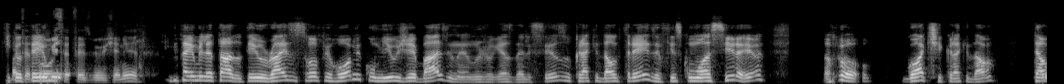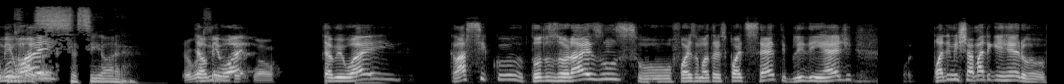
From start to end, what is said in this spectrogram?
Que, que eu tenho, você fez 1000G nele? O que tá miletado? Eu tenho Rise of Home com 1000G base, né? Eu não joguei as DLCs. O Crackdown 3, eu fiz com o Moacir aí, ó. O GOT Crackdown. Tell Me Why. Nossa senhora. Tell Me Why. Tell Me Why clássico, todos os Horizons, o Forza Motorsport 7, Bleeding Edge. Pode me chamar de guerreiro.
